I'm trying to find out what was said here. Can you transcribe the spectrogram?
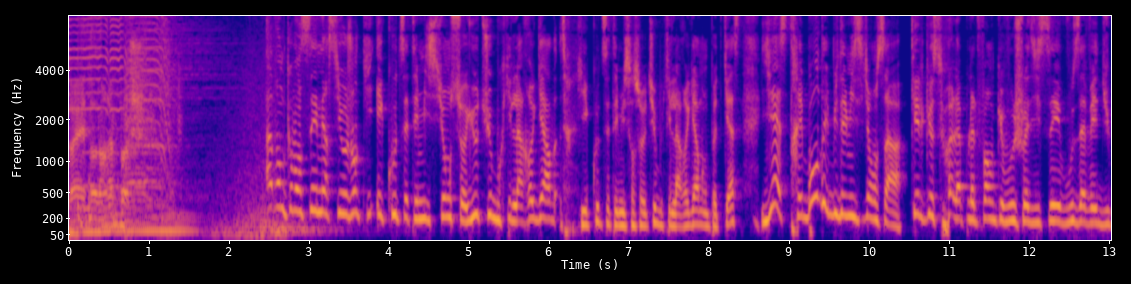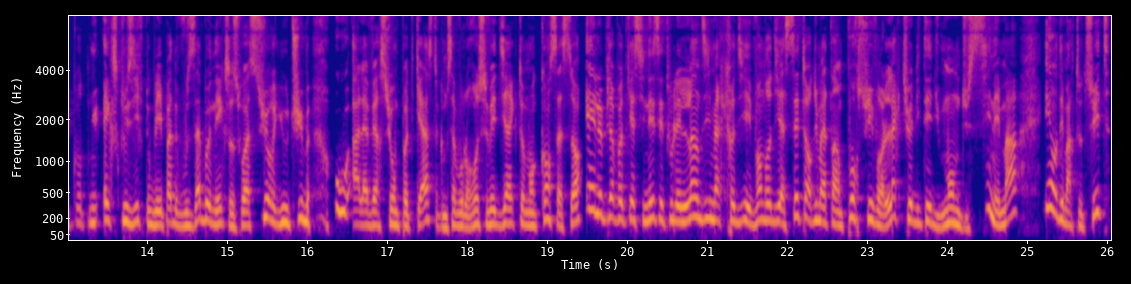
pas être dans la poche. Avant de commencer, merci aux gens qui écoutent cette émission sur YouTube ou qui la regardent, qui écoutent cette émission sur YouTube ou qui la regardent en podcast. Yes, très bon début d'émission ça. Quelle que soit la plateforme que vous choisissez, vous avez du contenu exclusif. N'oubliez pas de vous abonner, que ce soit sur YouTube ou à la version podcast. Comme ça, vous le recevez directement quand ça sort. Et le pire podcast ciné, c'est tous les lundis, mercredis et vendredis à 7h du matin pour suivre l'actualité du monde du cinéma. Et on démarre tout de suite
